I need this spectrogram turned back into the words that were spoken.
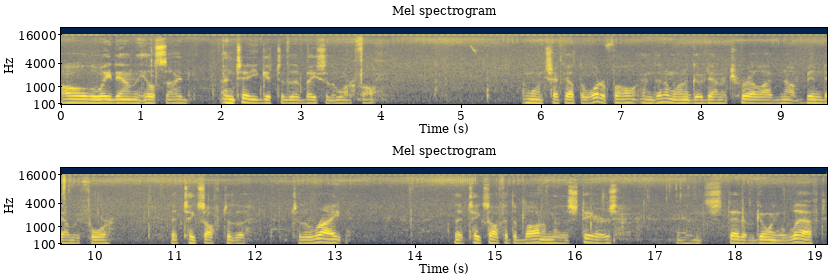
all the way down the hillside until you get to the base of the waterfall. I'm going to check out the waterfall and then I'm going to go down a trail I've not been down before that takes off to the to the right that takes off at the bottom of the stairs and instead of going left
